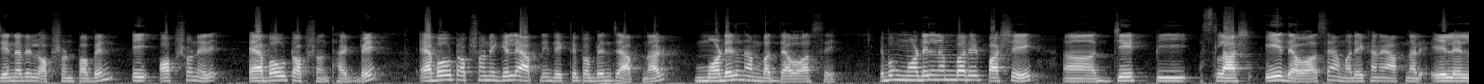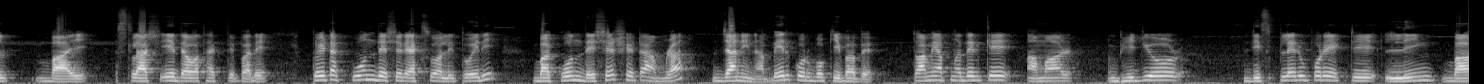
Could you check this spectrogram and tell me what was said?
জেনারেল অপশন পাবেন। এই অপশনের অ্যাবাউট অপশন থাকবে। অ্যাবাউট অপশনে গেলে আপনি দেখতে পাবেন যে আপনার মডেল নাম্বার দেওয়া আছে। এবং মডেল নাম্বারের পাশে জেড পি স্ল্যাশ এ দেওয়া আছে। আমার এখানে আপনার এল এল বাই স্ল্যাশ এ দেওয়া থাকতে পারে। তো এটা কোন দেশের অ্যাকচুয়ালি তৈরি বা কোন দেশের সেটা আমরা জানি না। বের করব কীভাবে? তো আমি আপনাদেরকে আমার ভিডিওর ডিসপ্লের উপরে একটি লিঙ্ক বা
